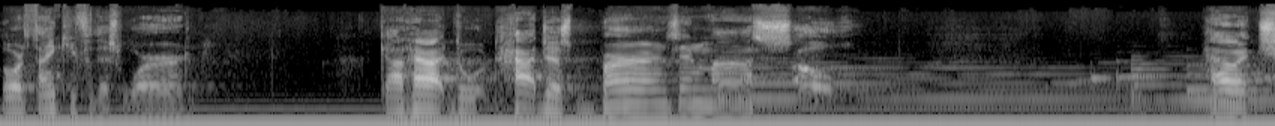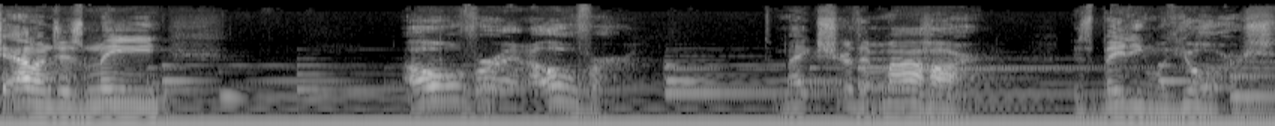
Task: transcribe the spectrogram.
Lord, thank you for this word. God, how it, how it just burns in my soul. How it challenges me over and over to make sure that my heart is beating with yours.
